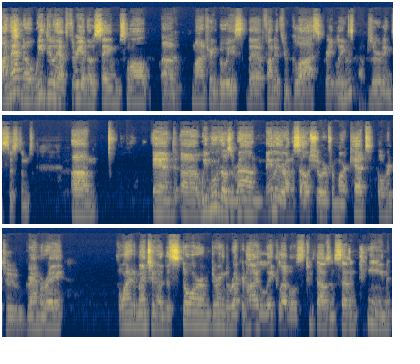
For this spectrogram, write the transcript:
On that note, we do have three of those same small uh, oh. monitoring buoys, the funded through GLOS, Great Lakes mm-hmm. Observing Systems. Um, and uh, we move those around. Mainly, they're on the south shore from Marquette over to Grand Marais. I wanted to mention uh, the storm during the record high lake levels 2017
